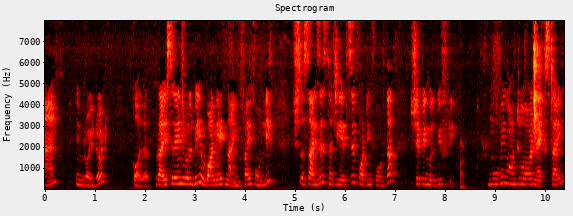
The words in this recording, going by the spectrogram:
and embroidered collar price range will be one eight nine five only sizes thirty eight से फोर्टी फोर तक shipping will be free moving on to our next style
